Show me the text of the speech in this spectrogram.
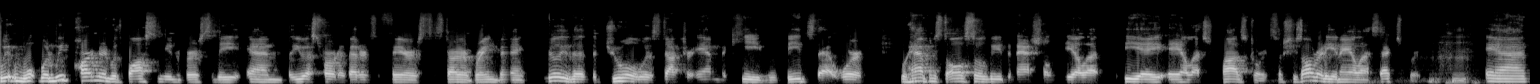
We, when we partnered with Boston University and the U.S. Department of Veterans Affairs to start our brain bank, really the, the jewel was Dr. Ann McKee, who leads that work, who happens to also lead the National VA ALS repository. So she's already an ALS expert. Mm-hmm. And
